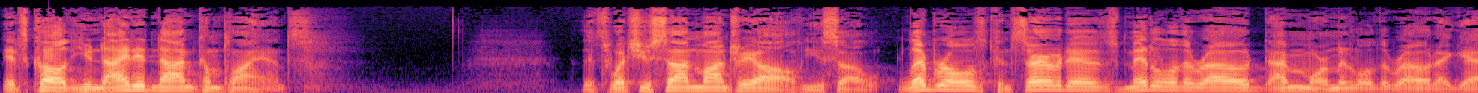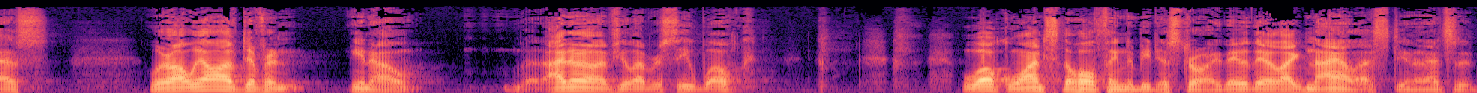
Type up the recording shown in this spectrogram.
It's called United Noncompliance. It's what you saw in Montreal. You saw liberals, conservatives, middle of the road. I'm more middle of the road, I guess. We're all, we all have different, you know, I don't know if you'll ever see woke woke wants the whole thing to be destroyed. They they're like nihilists, you know. That's a,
